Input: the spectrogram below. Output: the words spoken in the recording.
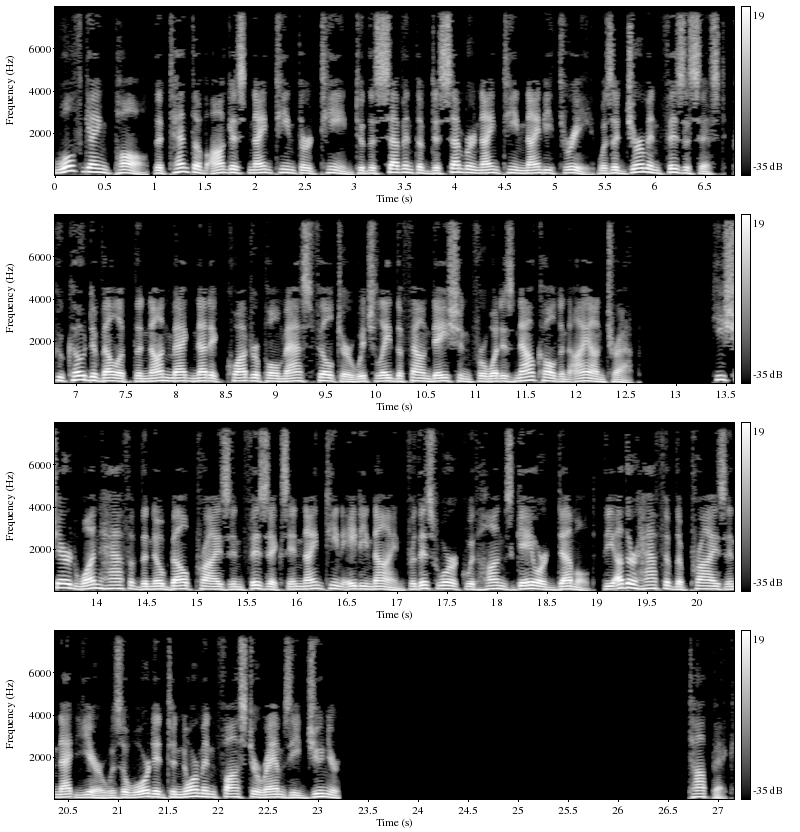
Wolfgang Paul, the 10th of August 1913 to the 7th of December 1993, was a German physicist who co-developed the non-magnetic quadrupole mass filter which laid the foundation for what is now called an ion trap. He shared one half of the Nobel Prize in Physics in 1989 for this work with Hans Georg Dehmelt. The other half of the prize in that year was awarded to Norman Foster Ramsey Jr. Topic:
